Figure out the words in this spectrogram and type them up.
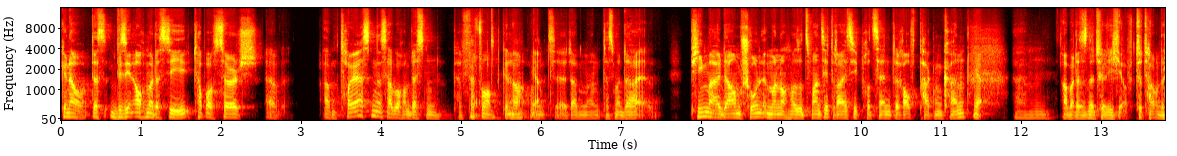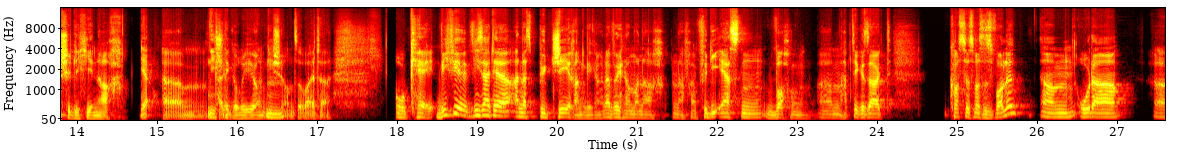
genau. Das, wir sehen auch immer, dass die Top of Search äh, am teuersten ist, aber auch am besten performt. Performt, genau, ja. Und äh, da man, dass man da Pi mal Daumen schon immer noch mal so 20, 30 Prozent draufpacken kann. Ja. Ähm, aber das ist natürlich auch total unterschiedlich je nach Ja. ähm. Kategorie und Nische Mhm. und so weiter. Okay, wie viel, wie seid ihr an das Budget rangegangen? Da würde ich nochmal nach, nachfragen. Für die ersten Wochen ähm, habt ihr gesagt, kostet es, was es wolle? Ähm, oder, äh,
